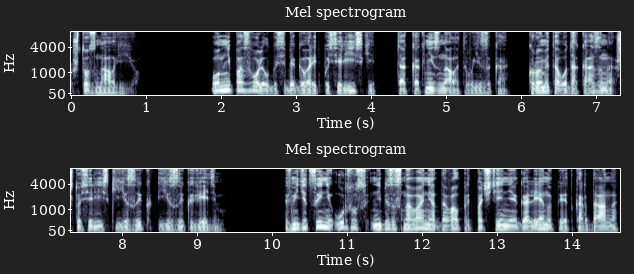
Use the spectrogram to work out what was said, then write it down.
что знал ее. Он не позволил бы себе говорить по-сирийски, так как не знал этого языка. Кроме того, доказано, что сирийский язык — язык ведьм. В медицине Урсус не без основания отдавал предпочтение Галену перед Кардана,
